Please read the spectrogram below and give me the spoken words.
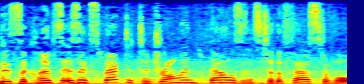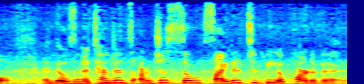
This eclipse is expected to draw in thousands to the festival, and those in attendance are just so excited to be a part of it.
